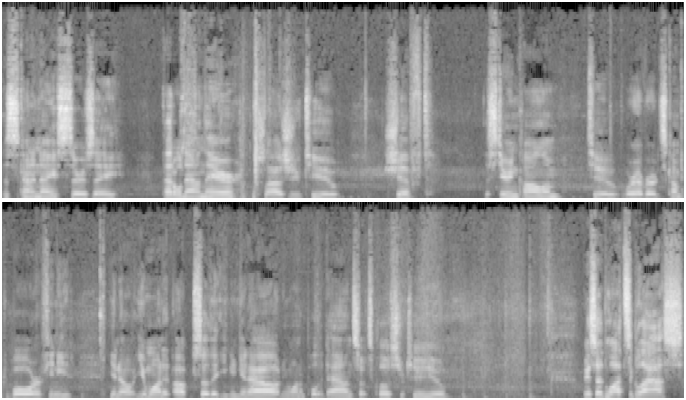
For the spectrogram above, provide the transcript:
This is kind of nice. There's a pedal down there which allows you to shift the steering column to wherever it's comfortable or if you need you know, you want it up so that you can get out, and you want to pull it down so it's closer to you. Like I said, lots of glass.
